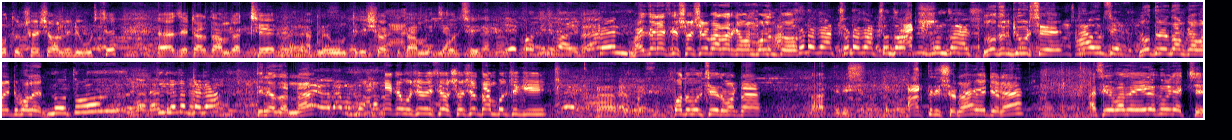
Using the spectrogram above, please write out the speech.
নতুন শস্য অলরেডি উঠছে যেটার দাম যাচ্ছে আপনার উনত্রিশশো আর কি দাম বলছে। ভাইজান আজকে শস্যের বাজার কেমন বলেন তো? নতুন কি উঠছে? হ্যাঁ উঠছে। নতুনের দাম কেমন একটু বলেন। নতুন তিন হাজার টাকা। তিন হাজার না? একে বসে রয়েছে শস্যের দাম বলছে কি? কত বলছে তোমারটা? আটত্রিশশো। আটত্রিশশো না? এইটা না? আজকের বাজার এইরকমই যাচ্ছে।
